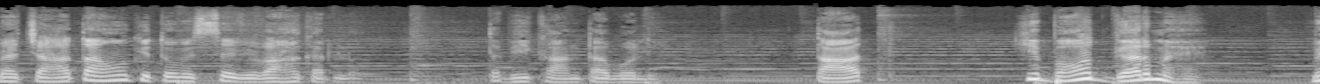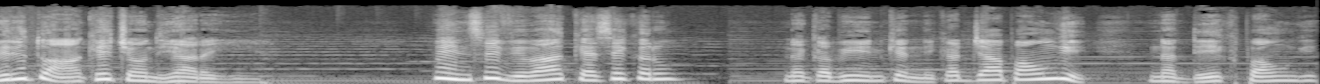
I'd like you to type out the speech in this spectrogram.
मैं चाहता हूँ कि तुम इससे विवाह कर लो। तभी कांता बोली, तात, ये बहुत गर्म है। मेरी तो आँखें चौंधिया रही हैं। मैं इनसे विवाह कैसे करूँ? न कभी इनके निकट जा पाऊँगी, न देख पाऊँगी।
